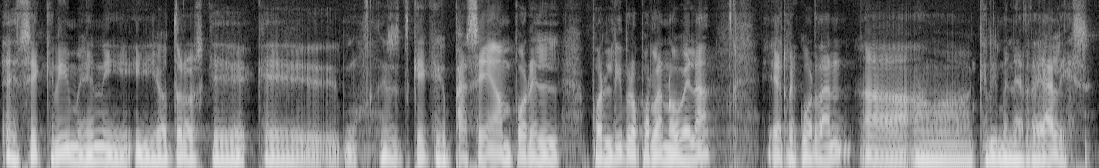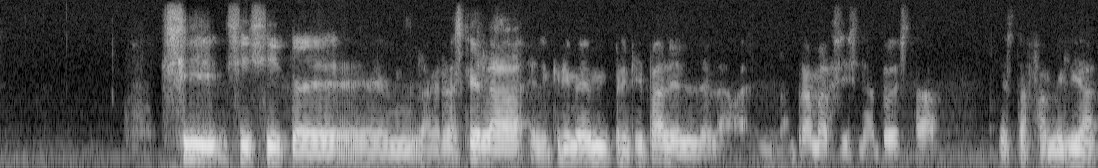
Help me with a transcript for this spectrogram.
ese crimen y, otros que, que, pasean por el, por el libro, por la novela, eh, recuerdan a, crímenes reales. Sí, sí, sí. Que, eh, la verdad es que el crimen principal, el de la, trama, el asesinato de esta, de esta familia,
